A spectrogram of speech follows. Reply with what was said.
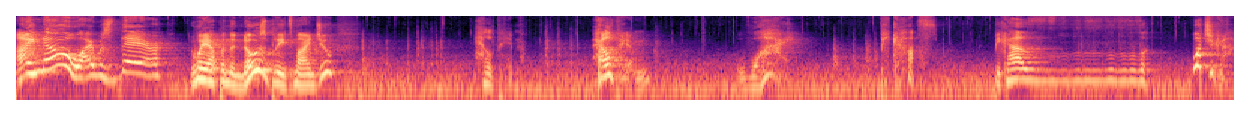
I know! I was there! Way up in the nosebleeds, mind you. Help him. Help him? Why? Because. Because. What you got?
